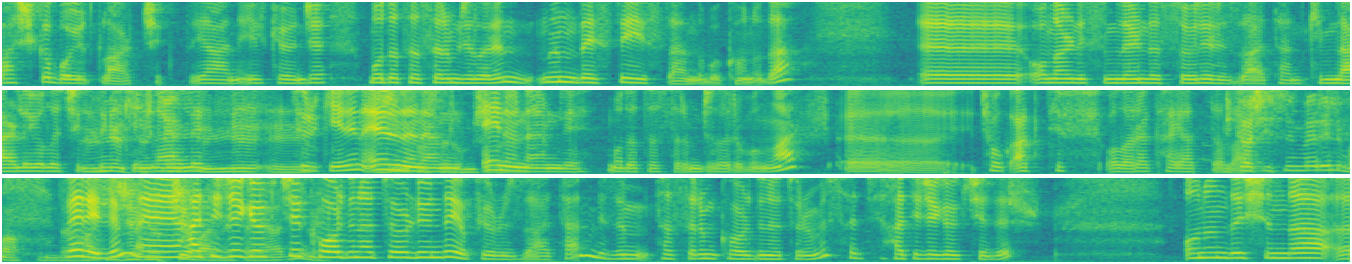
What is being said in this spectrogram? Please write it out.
başka boyutlar çıktı. Yani ilk önce moda tasarımcılarının desteği istendi bu konuda. Ee, onların isimlerini de söyleriz zaten. Kimlerle yola çıktık, Ünlü, kimlerle. Türkiye'nin Türkiye'nin en önemli en önemli moda tasarımcıları bunlar. Ee, çok aktif olarak hayattalar. Birkaç isim verelim aslında. Verelim. Hatice Ee, Gökçe, Hatice mesela, Gökçe koordinatörlüğünde yapıyoruz zaten. Bizim tasarım koordinatörümüz Hat- Hatice Gökçe'dir. Onun dışında e,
